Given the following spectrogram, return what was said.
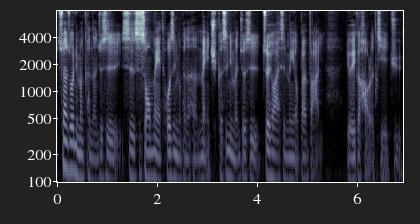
虽然说你们可能就是是是 soul mate，或是你们可能很 match，可是你们就是最后还是没有办法有一个好的结局，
